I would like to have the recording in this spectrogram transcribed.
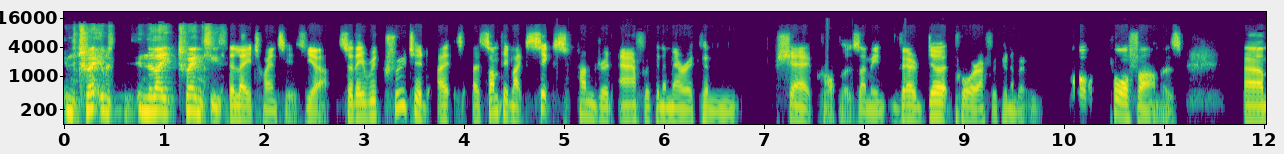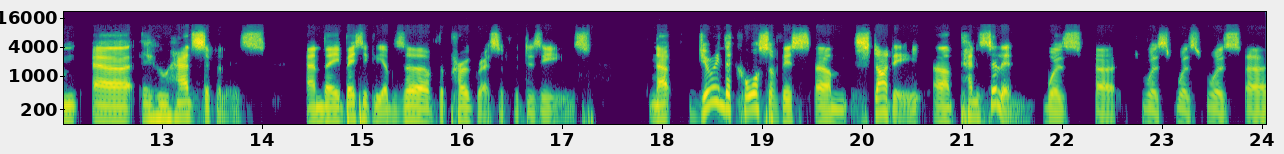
In the tw- it was in the late twenties. The late twenties, yeah. So they recruited uh, uh something like 600 African American sharecroppers. I mean, very dirt poor African American poor, poor, farmers um, uh, who had syphilis, and they basically observed the progress of the disease. Now, during the course of this um, study, uh, penicillin was uh, was was was uh,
